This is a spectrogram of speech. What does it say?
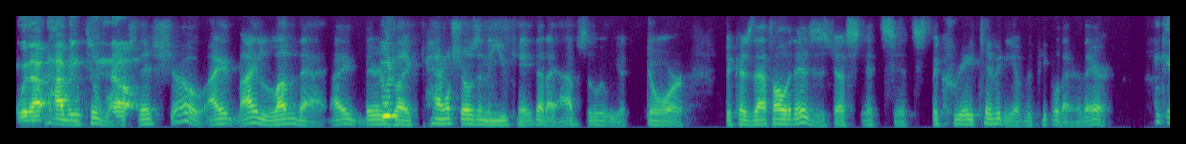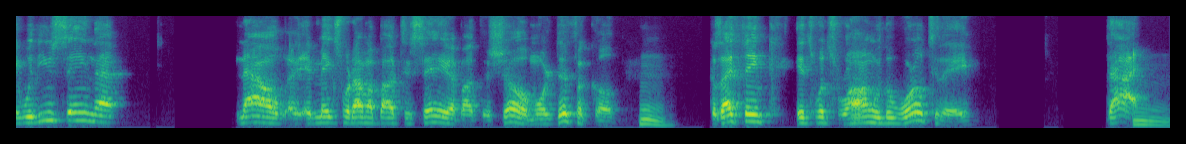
without I having to to watch this show. I I love that. I there's Dude. like panel shows in the UK that I absolutely adore because that's all it is. It's just it's it's the creativity of the people that are there. Okay, with you saying that now, it makes what I'm about to say about the show more difficult Hmm. Because I think it's what's wrong with the world today that Hmm.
